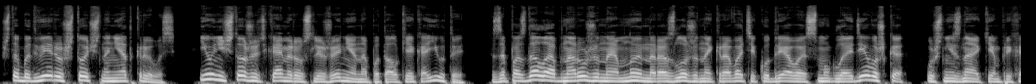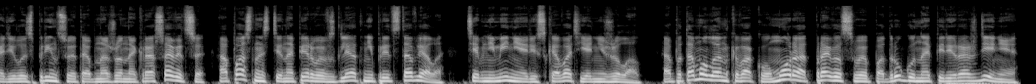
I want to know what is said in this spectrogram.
чтобы дверь уж точно не открылась, и уничтожить камеру слежения на потолке каюты, Запоздала обнаруженная мной на разложенной кровати кудрявая смуглая девушка, уж не знаю, кем приходилось принцу эта обнаженная красавица, опасности на первый взгляд не представляла, тем не менее рисковать я не желал. А потому Лэн Кваку отправил свою подругу на перерождение,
